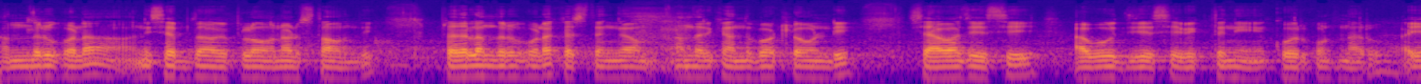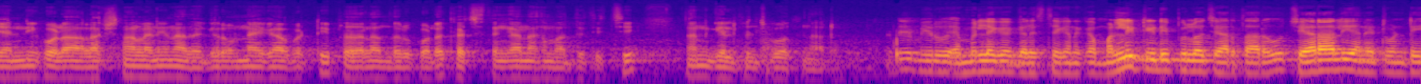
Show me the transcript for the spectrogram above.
అందరూ కూడా నిశ్శబ్ద విప్లవం నడుస్తూ ఉంది. ప్రజలందరూ కూడా ఖచ్చితంగా అందరికీ అందుబాటులో ఉండి సేవ చేసి అభివృద్ధి చేసే వ్యక్తిని కోరుకుంటున్నారు. అవన్నీ కూడా లక్షణాలన్నీ నా దగ్గర ఉన్నాయి కాబట్టి ప్రజలందరూ కూడా ఖచ్చితంగా నాకు మద్దతు ఇచ్చి నన్ను గెలిపించబోతున్నారు. అంటే మీరు ఎమ్మెల్యేగా గెలిస్తే కనుక మళ్ళీ టీడీపీలో చేరతారు చేరాలి అనేటువంటి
